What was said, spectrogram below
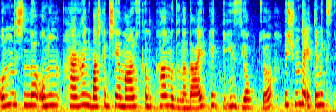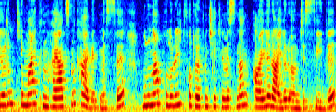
Onun dışında onun herhangi başka bir şeye maruz kalıp kalmadığına dair pek bir iz yoktu. Ve şunu da eklemek istiyorum ki Michael'ın hayatını kaybetmesi bulunan Polaroid fotoğrafın çekilmesinden aylar aylar öncesiydi.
